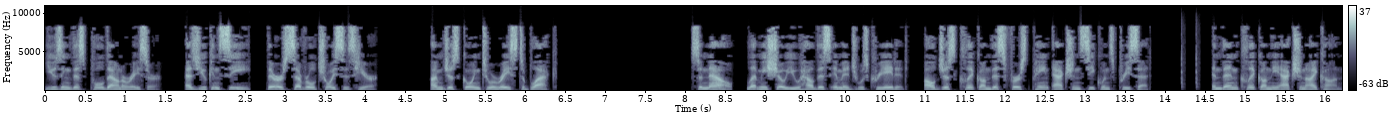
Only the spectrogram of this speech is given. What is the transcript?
using this pull down eraser. As you can see, there are several choices here. I'm just going to erase to black. So now, let me show you how this image was created. I'll just click on this first paint action sequence preset. And then click on the action icon.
